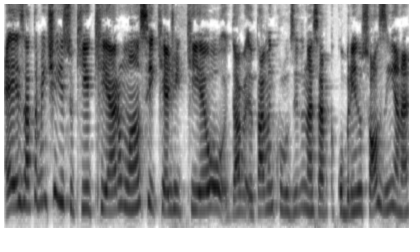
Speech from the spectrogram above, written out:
é exatamente isso. Que, que era um lance que a gente. Que eu, eu tava, inclusive, nessa época, cobrindo sozinha, né?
